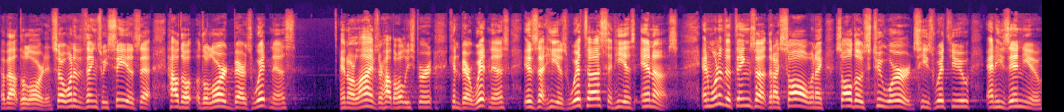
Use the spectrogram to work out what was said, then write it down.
about the Lord. And so, one of the things we see is that how the, the Lord bears witness in our lives or how the Holy Spirit can bear witness is that He is with us and He is in us. And one of the things uh, that I saw when I saw those two words, He's with you and He's in you,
